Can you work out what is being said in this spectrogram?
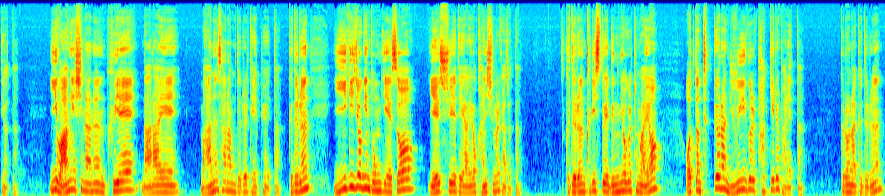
되었다. 이 왕의 신하는 그의 나라의 많은 사람들을 대표했다. 그들은 이기적인 동기에서 예수에 대하여 관심을 가졌다. 그들은 그리스도의 능력을 통하여 어떤 특별한 유익을 받기를 바랬다. 그러나 그들은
